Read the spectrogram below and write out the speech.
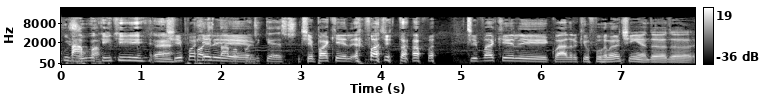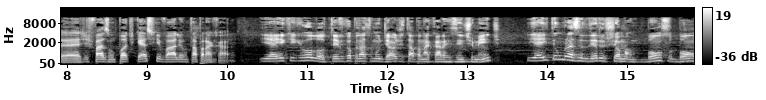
público tapa. julga quem que. É. Tipo Pode aquele. tapa podcast. Tipo aquele. Pode tapa. Tipo aquele quadro que o Furlan tinha. Do, do- é, a gente faz um podcast que vale um tapa na cara. E aí o que, que rolou? Teve o campeonato mundial de tapa na cara recentemente. E aí tem um brasileiro que chama. Bom. bom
